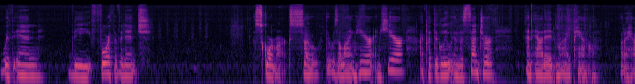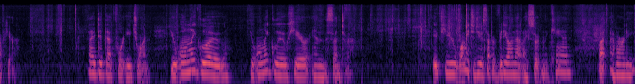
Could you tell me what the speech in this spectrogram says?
within the fourth of an inch score marks. So there was a line here and here. I put the glue in the center and added my panel, what I have here. I did that for each one. You only glue, you only glue here in the center. If you want me to do a separate video on that, I certainly can, but I've already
